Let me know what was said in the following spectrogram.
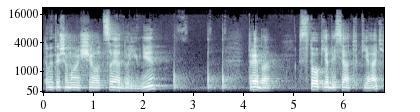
То ми пишемо, що c дорівнює. Треба 155.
